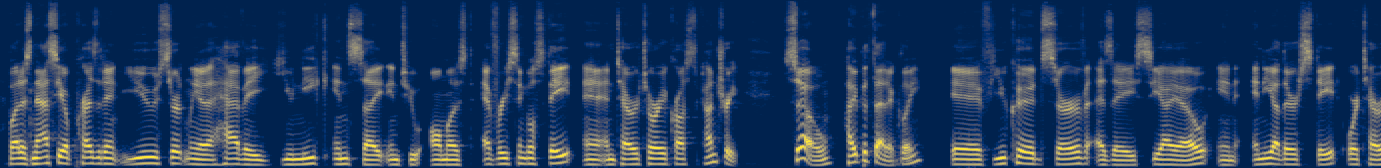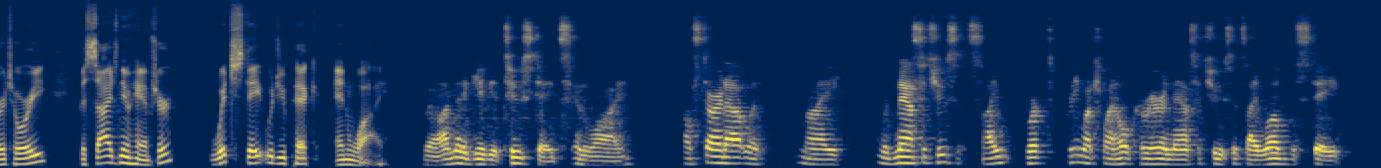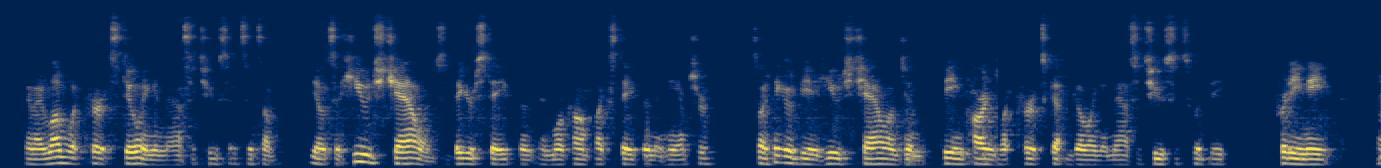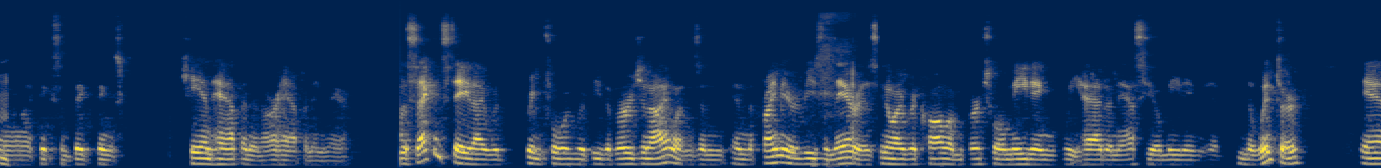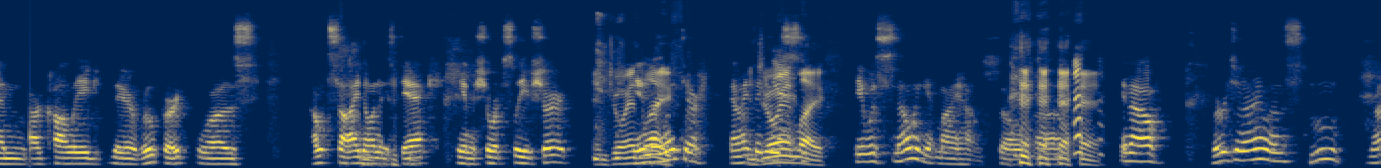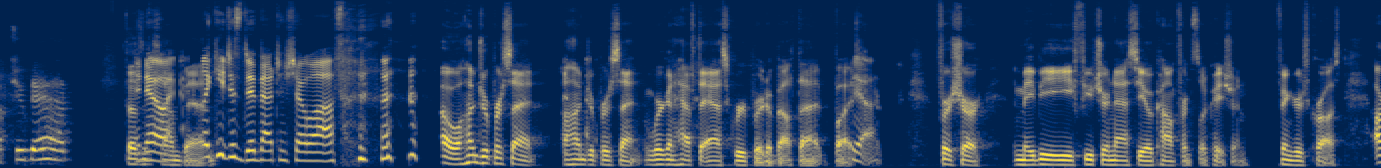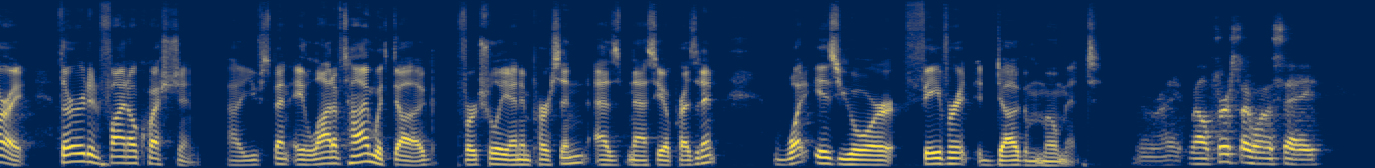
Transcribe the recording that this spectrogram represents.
But as NASCIO president, you certainly uh, have a unique insight into almost every single state and territory across the country. So, hypothetically, if you could serve as a CIO in any other state or territory besides New Hampshire, which state would you pick and why? Well, I'm going to give you two states and why. I'll start out with my with Massachusetts. I worked pretty much my whole career in Massachusetts. I love the state, and I love what Curt's doing in Massachusetts. It's a you know it's a huge challenge, bigger state than, and more complex state than New Hampshire. So I think it would be a huge challenge, and being part of what Curt's got going in Massachusetts would be pretty neat. Mm. Uh, I think some big things can happen and are happening there. The second state I would bring forward would be the Virgin Islands. And, and the primary reason there is, you know, I recall a virtual meeting. We had a NASCIO meeting in the winter, and our colleague there, Rupert, was outside on his deck in a short sleeve shirt. Enjoying in life. the winter. And I Enjoying think it was, life. It was snowing at my house. So, uh, you know, Virgin Islands, hmm, not too bad. Doesn't I know. sound bad. Like he just did that to show off. oh, 100% hundred percent. We're gonna have to ask Rupert about that, but yeah, for sure. Maybe future NASCIO conference location. Fingers crossed. All right. Third and final question. Uh, you've spent a lot of time with Doug, virtually and in person, as NASCIO president. What is your favorite Doug moment? All right. Well, first, I want to say,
